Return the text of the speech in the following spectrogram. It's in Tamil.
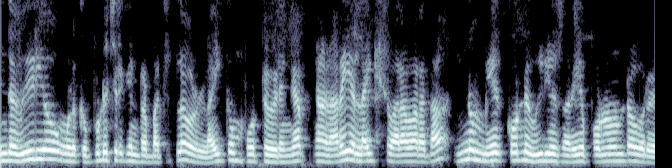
இந்த வீடியோ உங்களுக்கு பிடிச்சிருக்கின்ற பட்சத்தில் ஒரு லைக்கும் போட்டு விடுங்க. நான் நிறைய லைக்ஸ் வர வர தான் இன்னும் மேற்கொண்டு வீடியோஸ் நிறைய போடணுன்ற ஒரு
